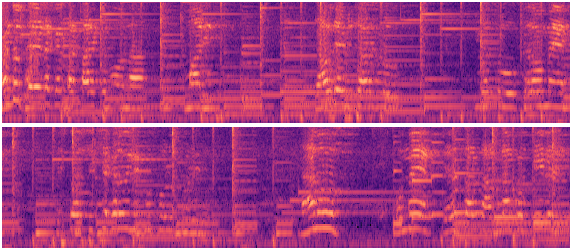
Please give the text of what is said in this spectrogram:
ಕಂಡುಕೊಳ್ಳತಕ್ಕಂಥ ಕಾರ್ಯಕ್ರಮವನ್ನ ಮಾಡಿ ಯಾವುದೇ ವಿಚಾರಗಳು ಇವತ್ತು ಕೆಲವೊಮ್ಮೆ ಎಷ್ಟೋ ಶಿಕ್ಷಕರು ಇಲ್ಲಿ ಕೂತ್ಕೊಳ್ಳೋದು ನೋಡಿದ್ದಾರೆ ನಾನು ಒಮ್ಮೆ ಎರಡ್ ಸಾವಿರದ ಹದಿನಾಲ್ಕು ಹದಿನೈದರಲ್ಲಿ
